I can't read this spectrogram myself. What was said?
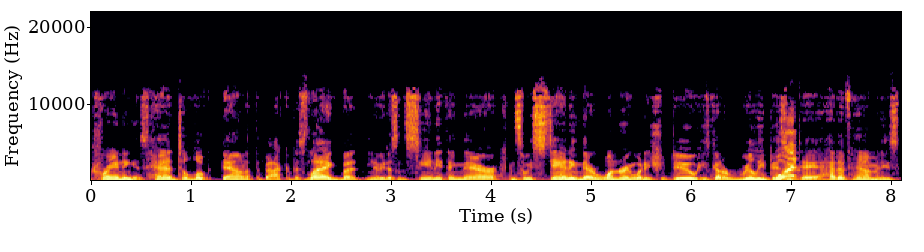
craning his head to look down at the back of his leg, but you know he doesn't see anything there, and so he's standing there wondering what he should do. He's got a really busy What? day ahead of him and he's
